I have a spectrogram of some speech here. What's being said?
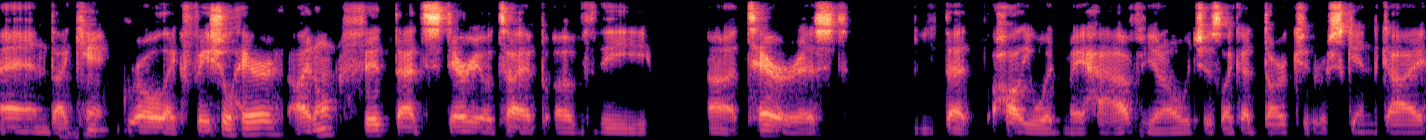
and I can't grow like facial hair, I don't fit that stereotype of the uh, terrorist that Hollywood may have, you know, which is like a darker skinned guy,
